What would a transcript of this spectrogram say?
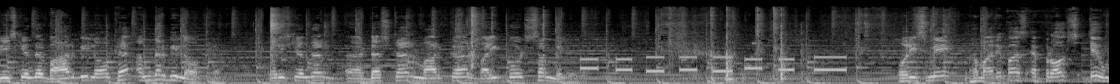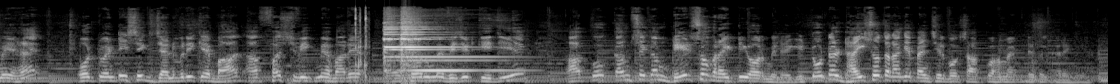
ये इसके अंदर बाहर भी लॉक है, अंदर भी लॉक है। और इसके अंदर डस्टर, मार्कर व्हाइट बोर्ड सब मिलेगा। और इसमें हमारे पास अप्रोक्स हुए हैं और 26 जनवरी के बाद आप फ़र्स्ट वीक में हमारे शोरूम में विज़िट कीजिए। आपको कम से कम 150 वैरायटी और मिलेगी। टोटल ढाई सौ तरह के पेंसिल बॉक्स आपको हम अवेलेबल करेंगे।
